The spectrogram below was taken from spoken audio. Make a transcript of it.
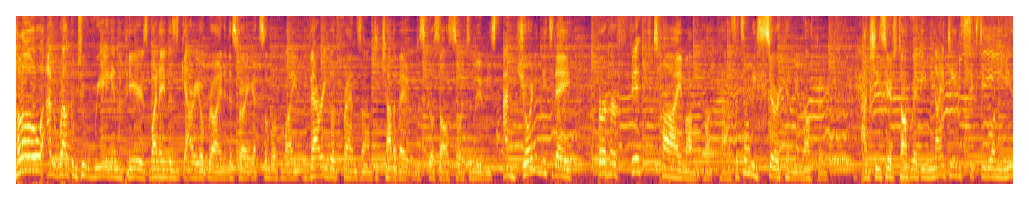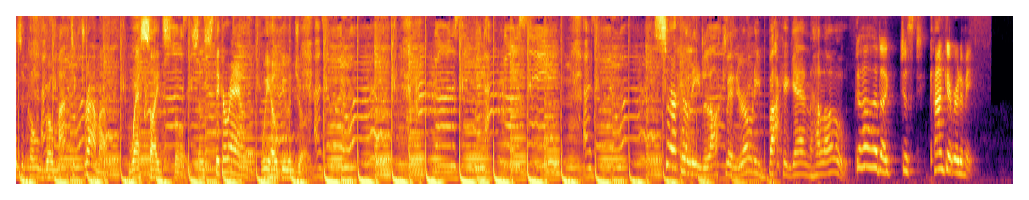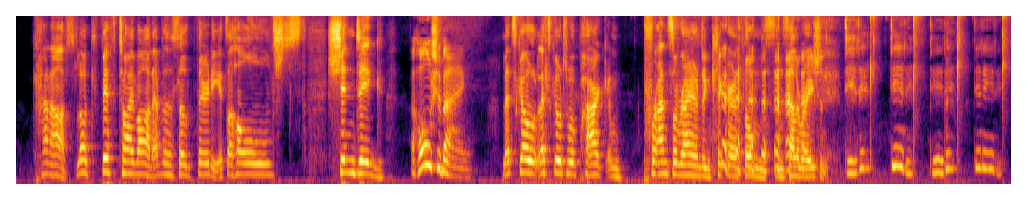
Hello and welcome to Reeling in the Piers. My name is Gary O'Brien, and this is where I get some of my very good friends on to chat about and discuss all sorts of movies. And joining me today for her fifth time on the podcast, it's only Sir Kenny Loughlin. And she's here to talk about the 1961 musical romantic drama West Side Story. So stick around, we hope you enjoy. Sorcha Lee Loughlin, you're only back again. Hello. God, I just can't get rid of me. Cannot. Look, fifth time on, episode 30. It's a whole sh- shindig. A whole shebang. Let's go let's go to a park and prance around and click our thumbs in celebration. Did it, did it, did it, did it.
